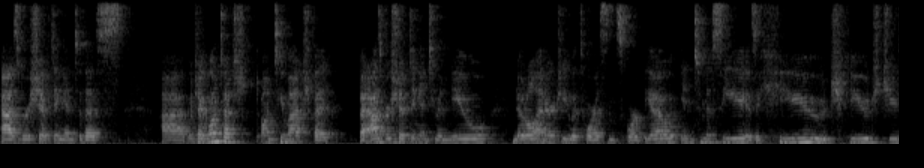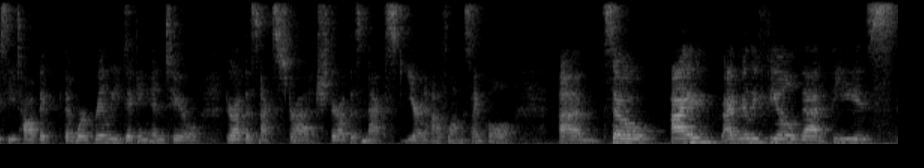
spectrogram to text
as we're shifting into this, uh, which I won't touch on too much, but but as we're shifting into a new nodal energy with Taurus and Scorpio, intimacy is a huge, huge, juicy topic that we're really digging into throughout this next stretch, throughout this next year and a half long cycle. Um, so I I really feel that these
